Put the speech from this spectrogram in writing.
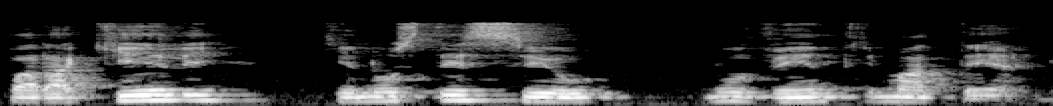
para aquele que nos teceu no ventre materno.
